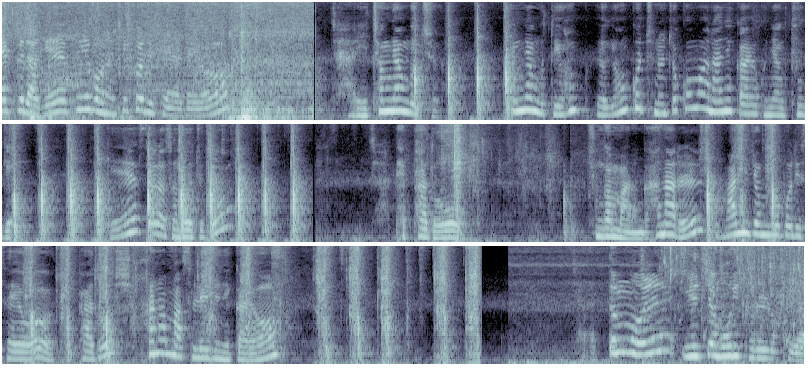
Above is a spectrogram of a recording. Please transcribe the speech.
깨끗하게 세 번은 씻어주셔야 돼요. 자, 이 청양고추. 청양고추, 여기 홍고추는 조금만 하니까요. 그냥 두 개. 이렇게 썰어서 넣어주고. 자, 대파도 중간 많은 거 하나를 많이 좀 넣어버리세요. 대파도 시원한 맛을 내주니까요. 자, 뜬물 1.5리터를 넣고요.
